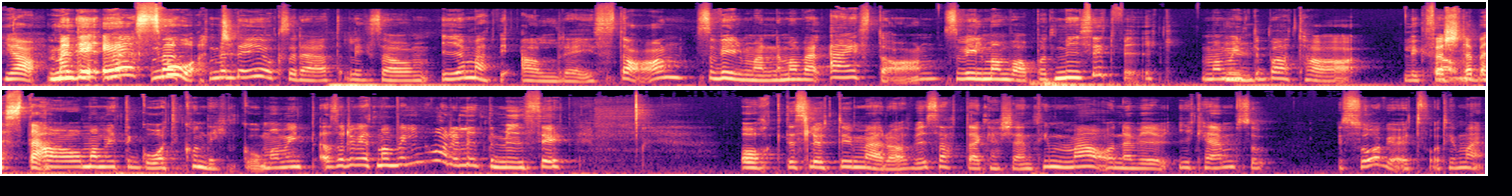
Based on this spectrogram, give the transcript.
Ja, men, det, är svårt. Men, men det är ju också det att liksom, i och med att vi aldrig är i stan, så vill man, när man väl är i stan, så vill man vara på ett mysigt fik. Man vill Mm. inte bara ta liksom, Första bästa. Ja, och man vill inte gå till Condeco. Man vill inte, alltså du vet, man vill ha det lite mysigt. Och det slutade ju med då att vi satt där kanske en timme och när vi gick hem så sov jag i två timmar.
